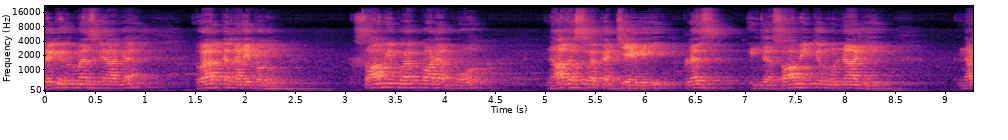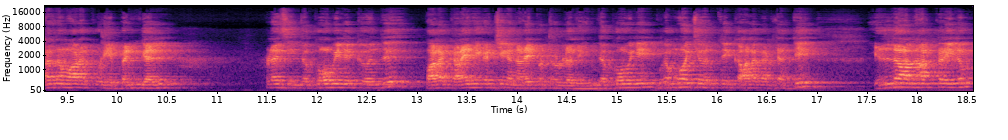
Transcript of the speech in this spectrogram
வெகு விமர்சையாக விழாக்கள் நடைபெறும். சுவாமி புறப்பாடப்போ நாதஸ்வர கச்சேரி ப்ளஸ் இந்த சுவாமிக்கு முன்னாடி நடனமாடக்கூடிய பெண்கள் ப்ளஸ் இந்த கோவிலுக்கு வந்து பல கலை நிகழ்ச்சிகள் நடைபெற்றுள்ளது. இந்த கோவிலில் பிரம்மோற்சவத்து காலகட்டத்தில் எல்லா நாட்களிலும்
